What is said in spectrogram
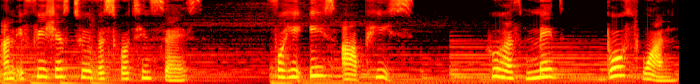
And Ephesians 2, verse 14 says, For he is our peace, who hath made both one,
